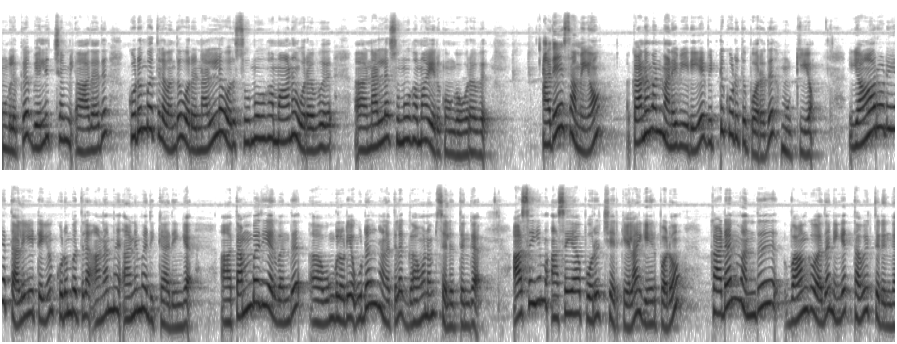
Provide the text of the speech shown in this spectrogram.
உங்களுக்கு வெளிச்சம் அதாவது குடும்பத்தில் வந்து ஒரு நல்ல ஒரு சுமூகமான உறவு நல்ல சுமூகமாக இருக்கும் உங்கள் உறவு. அதே சமயம் கணவன் மனைவியிடையே விட்டு கொடுத்து போகிறது முக்கியம். யாருடைய தலையீட்டையும் குடும்பத்தில் அனும அனுமதிக்காதீங்க. தம்பதியர் வந்து உங்களுடைய உடல் நலத்தில் கவனம் செலுத்துங்க. அசையும் அசையா பொருட்சேர்க்கையெல்லாம் ஏற்படும். கடன் வந்து வாங்குவதை நீங்கள் தவிர்த்துடுங்க.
